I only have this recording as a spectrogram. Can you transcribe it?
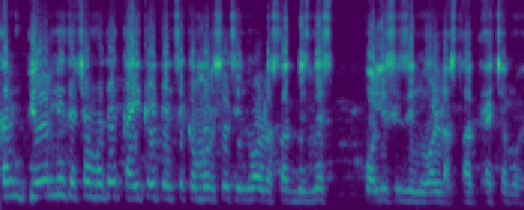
कारण प्युअरली त्याच्यामध्ये काही काही त्यांचे कमर्शियल्स इन्व्हॉल्ड असतात बिझनेस पॉलिसीज इन्व्हॉल्ड असतात त्याच्यामुळे.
